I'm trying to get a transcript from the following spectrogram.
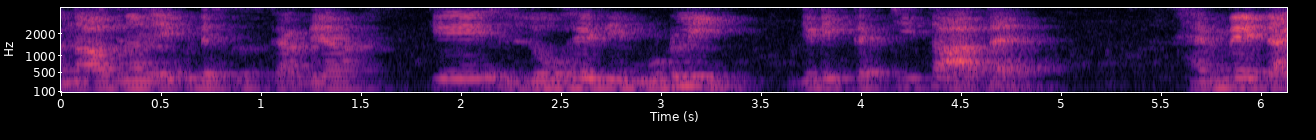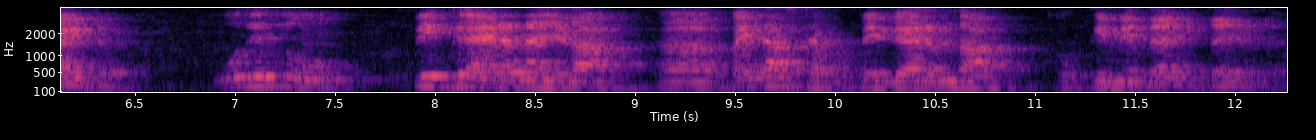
ਨਾਲ ਦੇ ਨਾਲ ਇਹ ਵੀ ਡਿਸਕਸ ਕਰਦੇ ਹਾਂ ਕਿ ਲੋਹੇ ਦੀ ਮੁੱਢਲੀ ਜਿਹੜੀ ਕੱਚੀ ਧਾਤ ਹੈ, ਹੈਮੇਟਾਈਟ, ਉਹਦੇ ਤੋਂ ਪਿਗ ਆਇਰਨ ਹੈ ਜਿਹੜਾ ਪਹਿਲਾ ਸਟੈਪ ਪਿਗ ਆਇਰਨ ਦਾ ਉਹ ਕਿਵੇਂ ਤੈਅ ਕੀਤਾ ਜਾਂਦਾ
